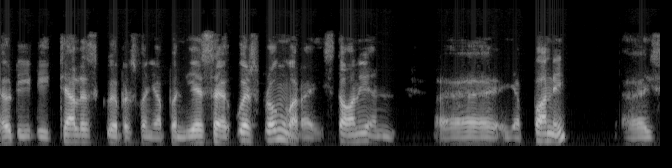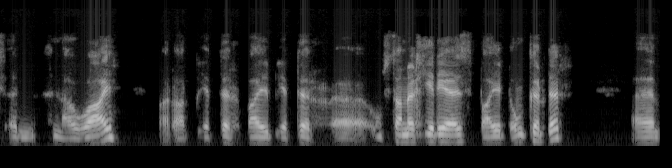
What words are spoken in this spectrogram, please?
nou die die teleskoop is van Japaneese oorsprong maar hy staan nie in uh Japan nie hy's in in Hawaii waar daar beter baie beter uh omstandighede is, baie donkerder. Ehm um,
